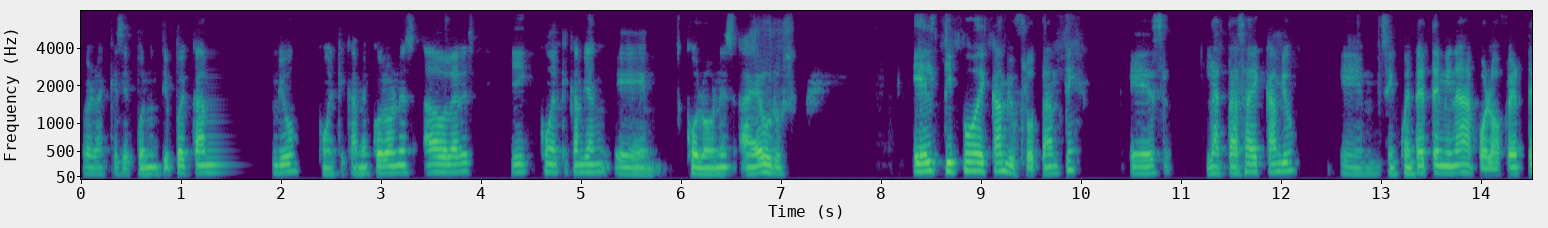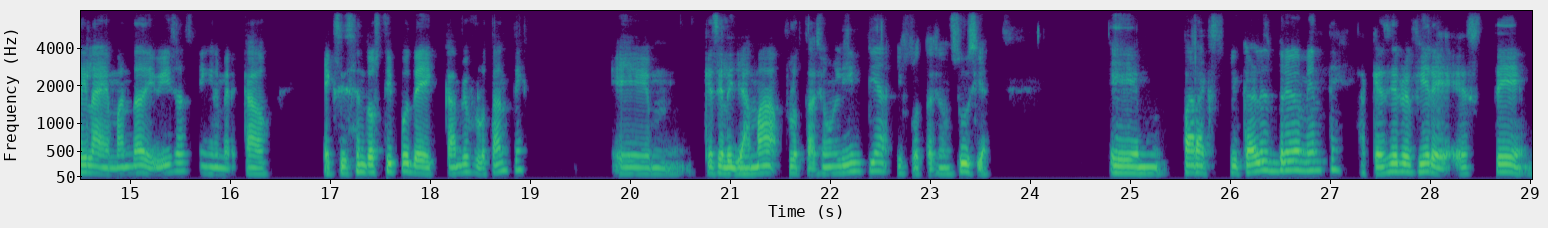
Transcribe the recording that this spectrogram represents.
¿verdad? Que se pone un tipo de cambio con el que cambian colones a dólares y con el que cambian eh, colones a euros. El tipo de cambio flotante es la tasa de cambio, eh, se encuentra determinada por la oferta y la demanda de divisas en el mercado. Existen dos tipos de cambio flotante, Em, que se le llama flotación limpia y flotación sucia. Em, para explicarles brevemente a qué se refiere este,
